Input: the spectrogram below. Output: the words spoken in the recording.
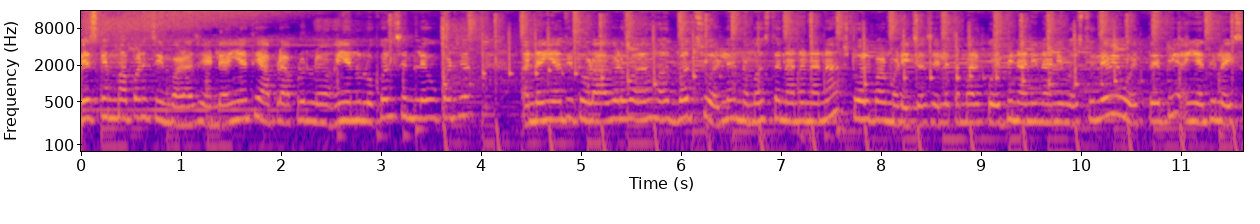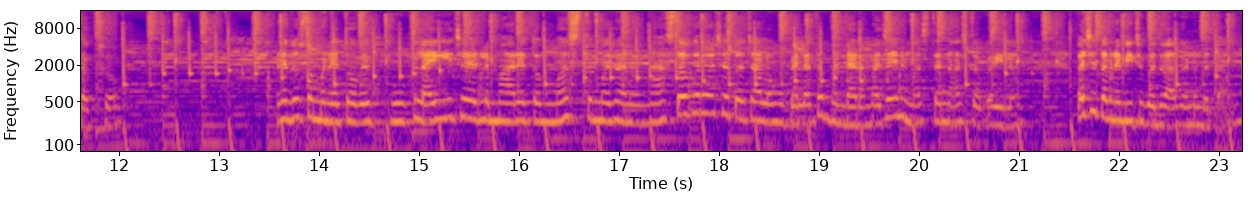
બેઝ કેમ્પમાં પણ સિમવાળા છે. એટલે અહીંયાથી આપણે આપણું અહીંયાનું લોકલ સિમ લેવું પડશે. અને અહીંયાથી થોડા આગળ વધશું એટલે નમસ્તે નાના નાના સ્ટોલ પણ મળી જશે. એટલે તમારે કોઈ બી નાની નાની વસ્તુ લેવી હોય તે બી અહીંયાથી લઈ શકશો. અને દોસ્તો, મને તો હવે ભૂખ લાગી છે એટલે મારે તો મસ્ત મજાનો નાસ્તો કરવો છે. તો ચાલો હું પહેલાં તો ભંડારામાં જઈને મસ્ત નાસ્તો કરી લઉં. પછી તમને બીજું બધું આગળનું બતાવું.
